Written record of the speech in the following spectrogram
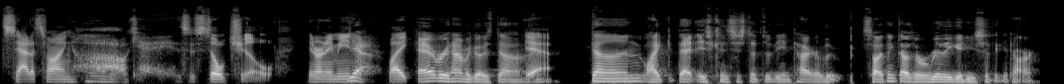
satisfying. Oh, okay, this is still chill. You know what I mean? Yeah. Like Every time it goes dun. Yeah. Dun, like that is consistent through the entire loop. So I think that was a really good use of the guitar.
